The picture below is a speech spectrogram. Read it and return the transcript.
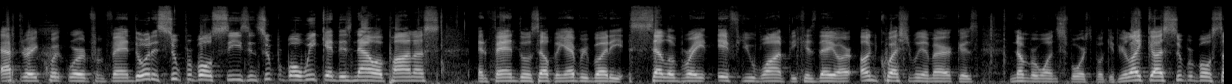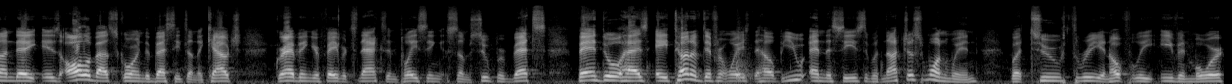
After a quick word from FanDuel, it is Super Bowl season. Super Bowl weekend is now upon us, and FanDuel is helping everybody celebrate if you want because they are unquestionably America's number one sports book. If you're like us, Super Bowl Sunday is all about scoring the best seats on the couch, grabbing your favorite snacks, and placing some super bets. FanDuel has a ton of different ways to help you end the season with not just one win, but two, three, and hopefully even more.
